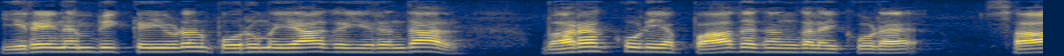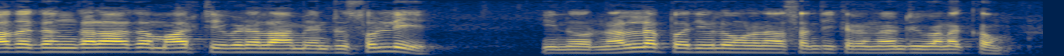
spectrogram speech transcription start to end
இறை நம்பிக்கையுடன் பொறுமையாக இருந்தால் வரக்கூடிய பாதகங்களை கூட சாதகங்களாக மாற்றிவிடலாம் என்று சொல்லி இன்னொரு நல்ல பதிவில் உங்களை நான் சந்திக்கிறேன். நன்றி வணக்கம்.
